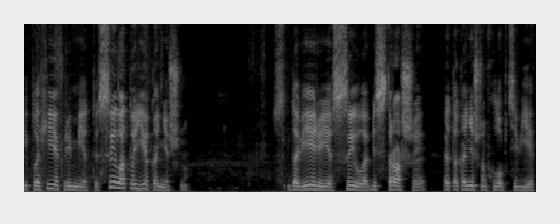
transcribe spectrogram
І плохі примети. Сила то є, звісно. Доверие, сила, безстрашие. Це, звісно, в хлопців є.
